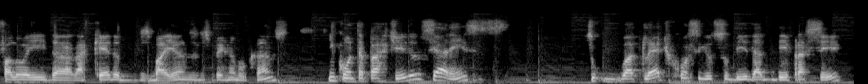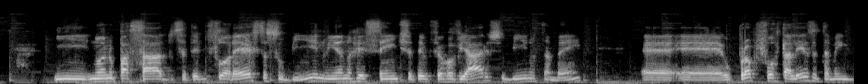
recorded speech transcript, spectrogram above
falou aí da, da, queda dos baianos e dos pernambucanos, em contrapartida, os cearenses, o Atlético conseguiu subir da D para C, e no ano passado você teve Floresta subindo, em ano recente você teve Ferroviário subindo também. É, é, o próprio Fortaleza também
